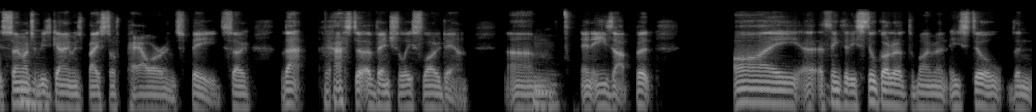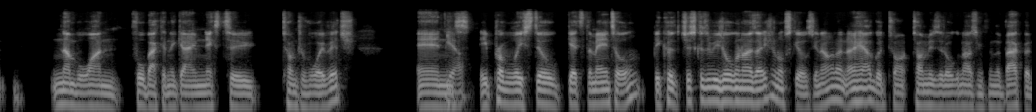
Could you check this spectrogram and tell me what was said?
so much of Mm. his game is based off power and speed. So that Yeah. has to eventually slow down um, Mm. and ease up. But I, uh, I think that he's still got it at the moment. He's still the number one fullback in the game next to Tom Trbojevic and Yeah. he probably still gets the mantle because just because of his organizational skills. You know, I don't know how good Tom, Tom is at organizing from the back, but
